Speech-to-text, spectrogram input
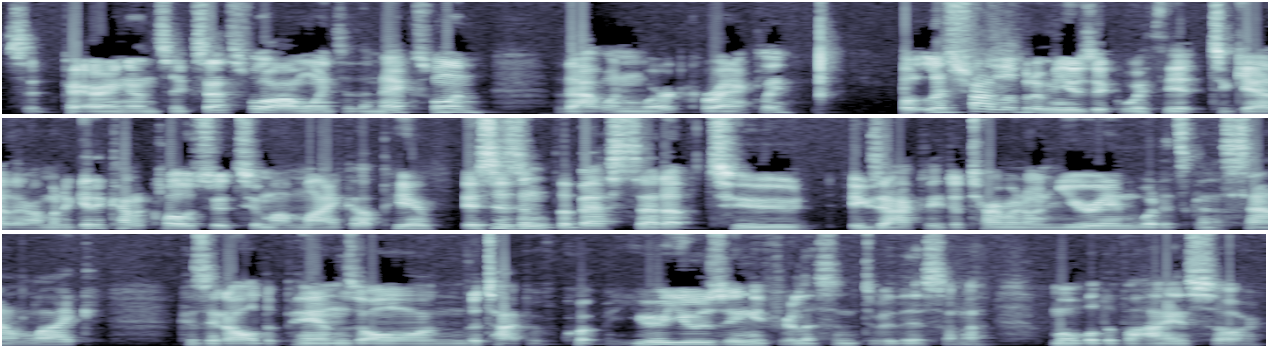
said pairing unsuccessful. I went to the next one. That one worked correctly. But let's try a little bit of music with it together. I'm going to get it kind of closer to my mic up here. This isn't the best setup to exactly determine on your end what it's going to sound like because it all depends on the type of equipment you're using. If you're listening to this on a mobile device or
